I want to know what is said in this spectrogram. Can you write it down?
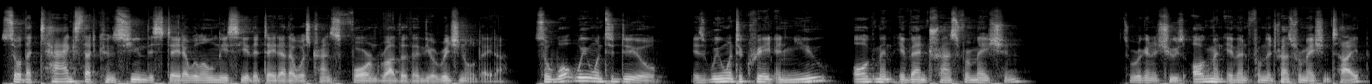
so the tags that consume this data will only see the data that was transformed rather than the original data. So what we want to do is we want to create a new augment event transformation. So we're going to choose augment event from the transformation type.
